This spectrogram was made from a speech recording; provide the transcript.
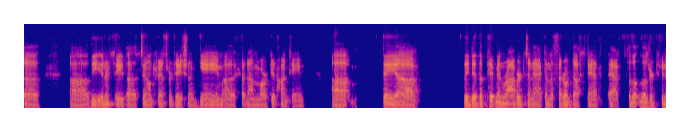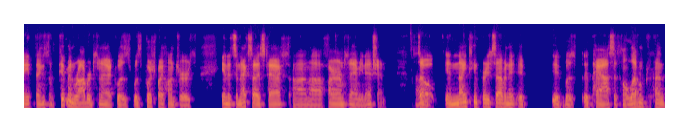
to uh, the interstate uh, sale and transportation of game, uh, shut down market hunting. Yeah. Um, they uh, they did the Pittman Robertson Act and the Federal Duck Stamp Act. So th- those are two neat things. The Pittman Robertson Act was was pushed by hunters, and it's an excise tax on uh, firearms and ammunition. Oh. So in 1937, it, it it was it passed. It's an 11%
